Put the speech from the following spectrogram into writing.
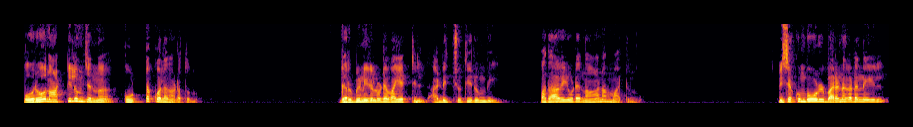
ഓരോ നാട്ടിലും ചെന്ന് കൂട്ടക്കൊല നടത്തുന്നു. ഗർഭിണികളുടെ വയറ്റിൽ അടിച്ചു തിരുമ്പി പതാകയുടെ നാണം മാറ്റുന്നു. വിശക്കുമ്പോൾ ഭരണഘടനയിൽ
